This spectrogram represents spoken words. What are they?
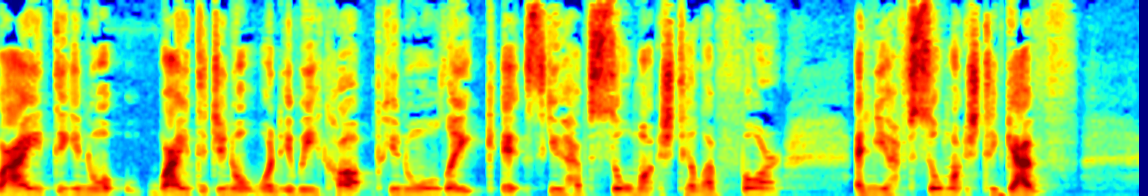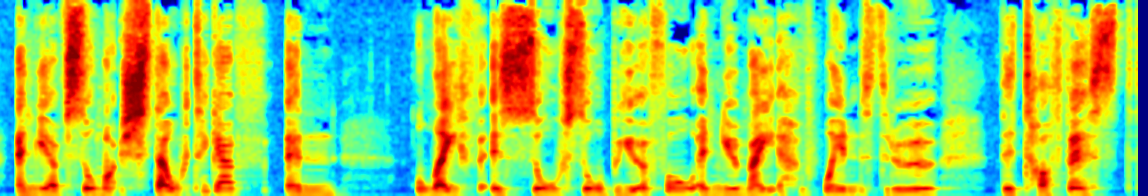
why do you not why did you not want to wake up you know like it's you have so much to live for and you have so much to give and you have so much still to give and life is so so beautiful and you might have went through the toughest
